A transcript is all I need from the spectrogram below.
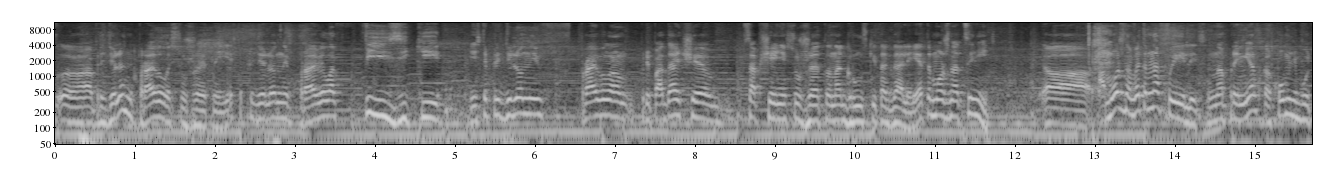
э, определенные правила сюжетные, есть определенные правила физики, есть определенные правила при подаче сообщения, сюжета, нагрузки и так далее. Это можно оценить. А а можно в этом нафейлить. Например, в каком-нибудь...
